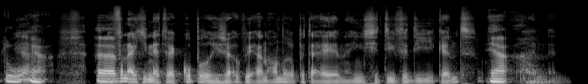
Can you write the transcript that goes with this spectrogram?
doel, ja. ja. vanuit je netwerk koppel je ze ook weer aan andere partijen en initiatieven die je kent. Ja. En, en...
